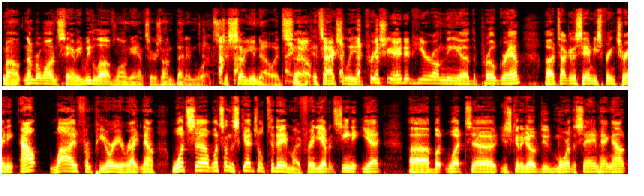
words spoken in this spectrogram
Well, number one, Sammy, we love long answers on Ben and Woods. Just so you know, it's know. Uh, it's actually appreciated here on the uh, the program. Uh, talking to Sammy Spring Training out live from Peoria right now. What's uh, what's on the schedule today, my friend? You haven't seen it yet, uh, but what uh, you're just going to go do more of the same, hang out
